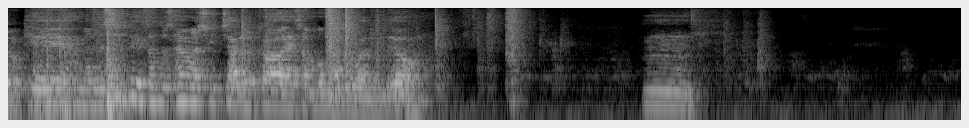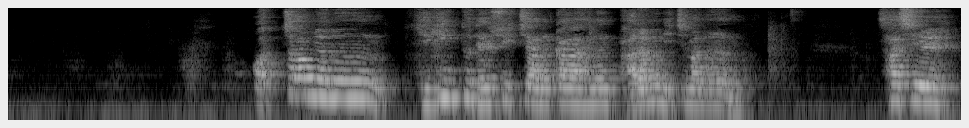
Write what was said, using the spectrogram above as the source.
이렇게 하면은 실내에서도 사용할 수 있지 않을까 해서 한번 만들어 봤는데요 음, 어쩌면은 기깅도 될 수 있지 않을까 하는 바람은 있지만은 사실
